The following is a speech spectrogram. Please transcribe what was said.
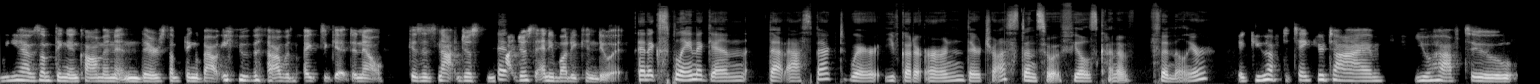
we have something in common and there's something about you that I would like to get to know because it's not just not just anybody can do it. And explain again that aspect where you've got to earn their trust. And so it feels kind of familiar. Like you have to take your time, you have to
